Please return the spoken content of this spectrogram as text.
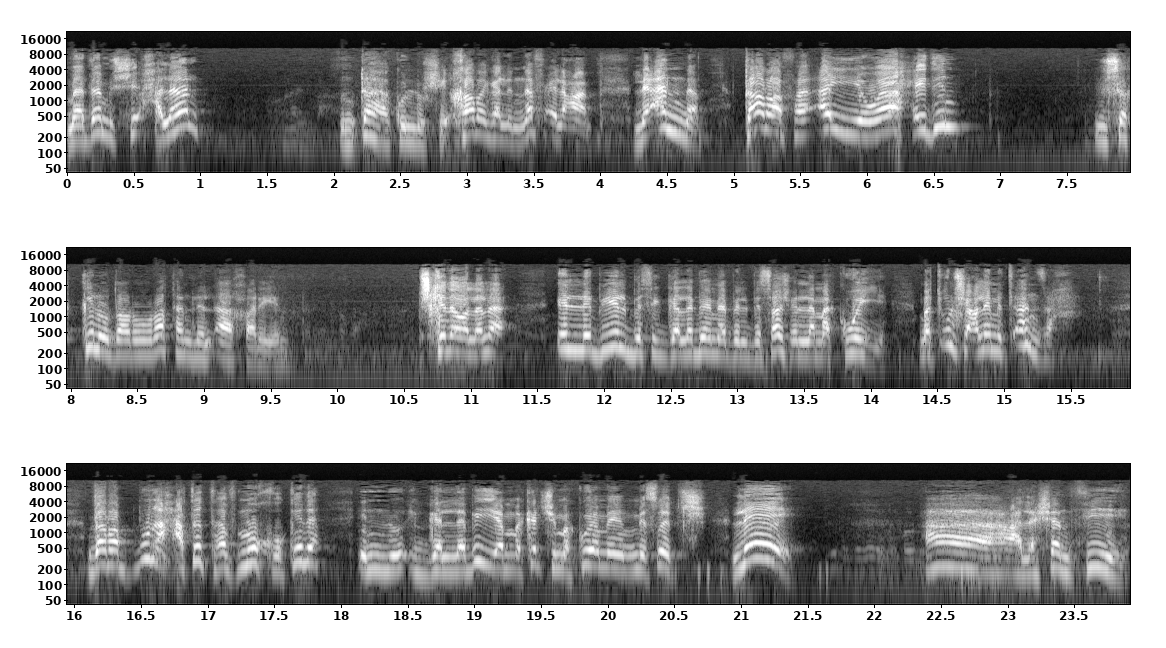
ما دام الشيء حلال انتهى كل شيء. خرج للنفع العام. لأن طرف أي واحد يشكل ضرورة للآخرين. مش كده ولا لا؟ اللي بيلبس الجلابية ما بيلبسهاش إلا مكوية. ما تقولش عليه متأنزح. ده ربنا حاططها في مخه كده إنه الجلابية ما كانتش مكوية ما ينبسطش ليه؟ آه علشان فيه.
